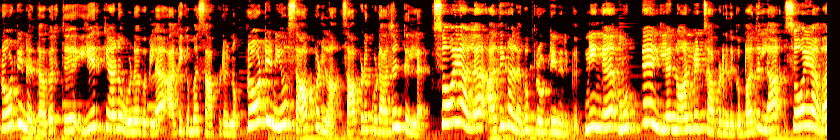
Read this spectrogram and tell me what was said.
புரோட்டீன் புரோட்டீனை தவிர்த்து இயற்கையான உணவுகளை அதிகமா சாப்பிடணும். புரோட்டீனையும் சாப்பிடலாம். சாப்பிடக்கூடாதுன்ட்டு இல்ல. சோயால அதிக அளவு புரோட்டீன் இருக்கு. நீங்க முட்டை இல்ல நான்வெஜ் சாப்பிடுறதுக்கு பதிலா சோயாவை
